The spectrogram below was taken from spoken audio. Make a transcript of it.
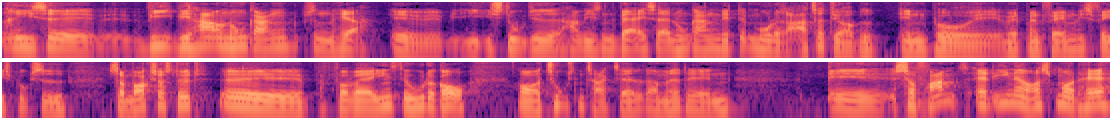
Riese, øh, vi, vi har jo nogle gange sådan her øh, i, i studiet, har vi sådan hver især nogle gange lidt moderatorjobbet inde på øh, Redman Families Facebook-side, som vokser stødt øh, for hver eneste uge, der går. Og tusind tak til alle, der er med derinde. Øh, så fremt, at en af os måtte have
